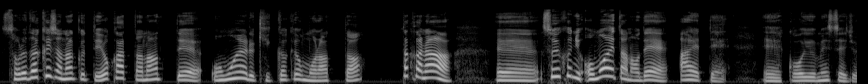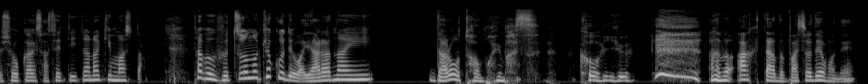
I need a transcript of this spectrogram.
それだけじゃなくてよかったなって思えるきっかけをもらった。だからえー、そういうふうに思えたのであえて、えー、こういうメッセージを紹介させていただきました。多分普通の曲ではやらないだろうと思います。こういう あのアフターの場所でもね。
